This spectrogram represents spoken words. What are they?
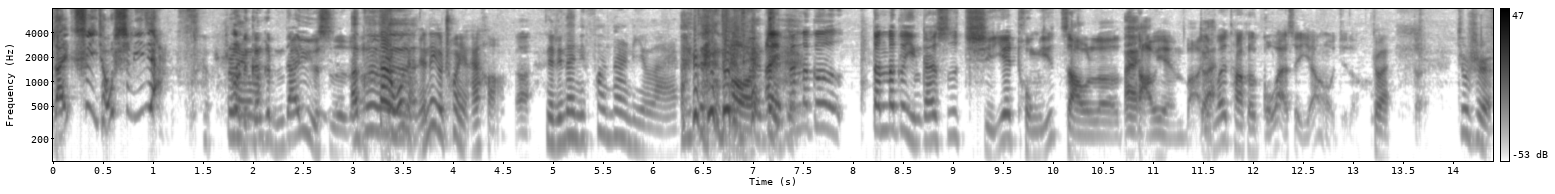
来吃一条士力架，是那个吗？饿的跟个林黛玉似的啊，对，但是我感觉那个创意还好啊。那林黛玉放那里来，哦，哎，但那个但那个应该是企业统一找了哎导演吧，对因为他和国外是一样的，我记得。对对就是，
